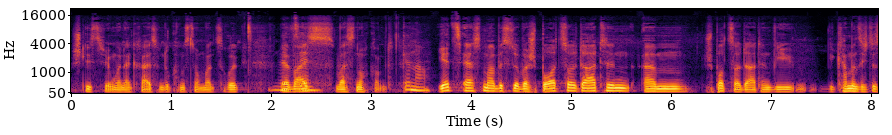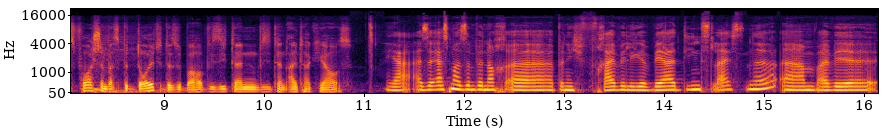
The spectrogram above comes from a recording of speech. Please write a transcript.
schließt sich irgendwann der Kreis und du kommst nochmal zurück. Wer weiß, was noch kommt. Genau. Jetzt erstmal bist du aber Sportsoldatin. Ähm, Sportsoldatin, wie, wie kann man sich das vorstellen? Was bedeutet das überhaupt? Wie sieht dein, wie sieht dein Alltag hier aus? Ja, also erstmal sind wir noch, äh, bin ich freiwillige Wehrdienstleistende, ähm, weil wir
